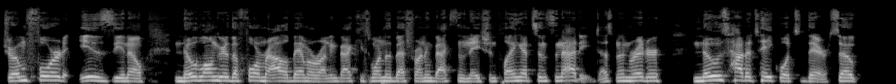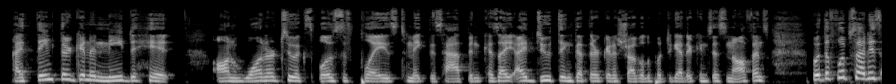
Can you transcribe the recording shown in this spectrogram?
Jerome Ford is, you know, no longer the former Alabama running back. He's one of the best running backs in the nation playing at Cincinnati. Desmond Ridder knows how to take what's there. So I think they're going to need to hit on one or two explosive plays to make this happen because I, I do think that they're going to struggle to put together consistent offense. But the flip side is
